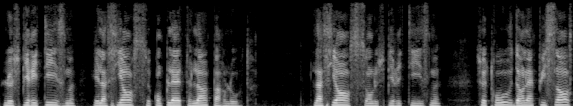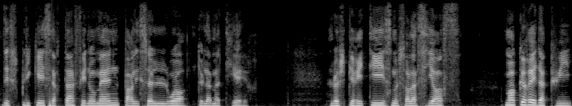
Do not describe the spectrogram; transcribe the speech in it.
Le spiritisme et la science se complètent l'un par l'autre. La science sans le spiritisme se trouve dans l'impuissance d'expliquer certains phénomènes par les seules lois de la matière. Le spiritisme sans la science manquerait d'appui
